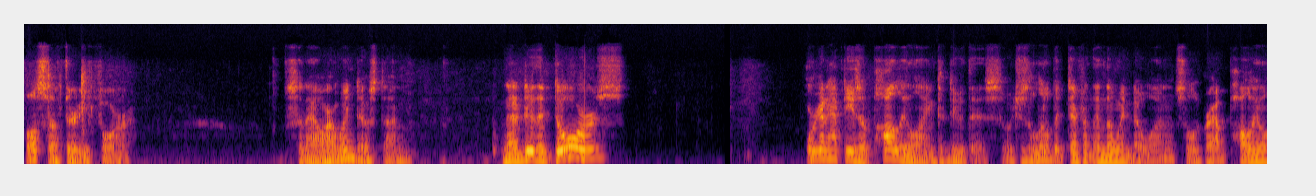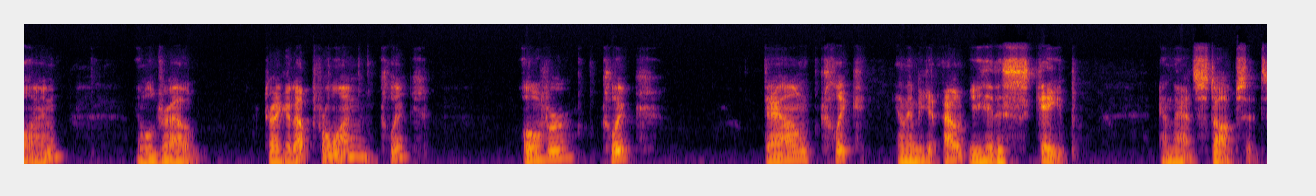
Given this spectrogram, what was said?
also 34. So now our window's done. Now to do the doors, we're going to have to use a polyline to do this, which is a little bit different than the window one. So we'll grab polyline and we'll drag, drag it up for one, click, over, click, down, click, and then to get out, you hit escape, and that stops it.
